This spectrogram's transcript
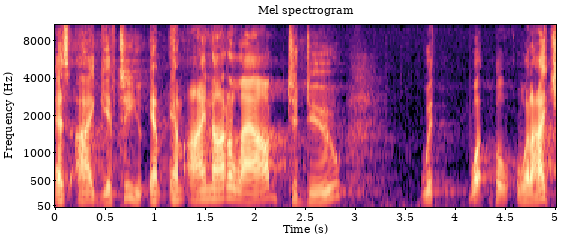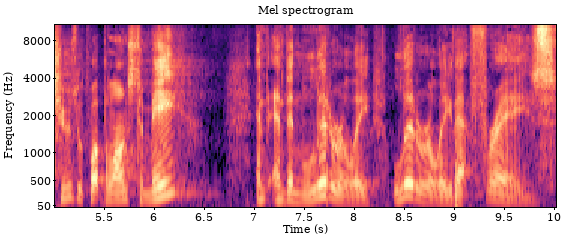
as I give to you. Am, am I not allowed to do with what, what I choose with what belongs to me? And, and then literally, literally, that phrase,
